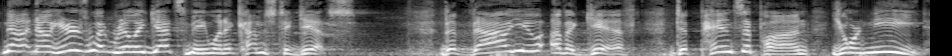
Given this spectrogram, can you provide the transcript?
Now, now here's what really gets me when it comes to gifts. The value of a gift depends upon your need.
